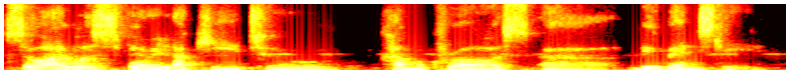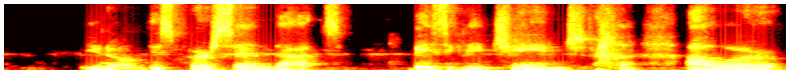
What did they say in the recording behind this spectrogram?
So I was very lucky to come across uh, Bill Bensley, you know, this person that basically changed our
